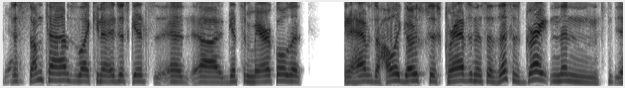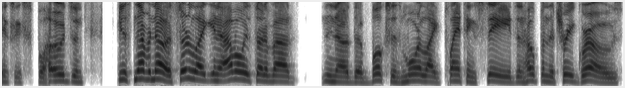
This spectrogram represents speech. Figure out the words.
Yeah. Just sometimes, like, you know, it just gets, uh, uh, gets a miracle that, you know, happens. The Holy Ghost just grabs it and says, this is great. And then it explodes. And you just never know. It's sort of like, you know, I've always thought about, you know, the books is more like planting seeds and hoping the tree grows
